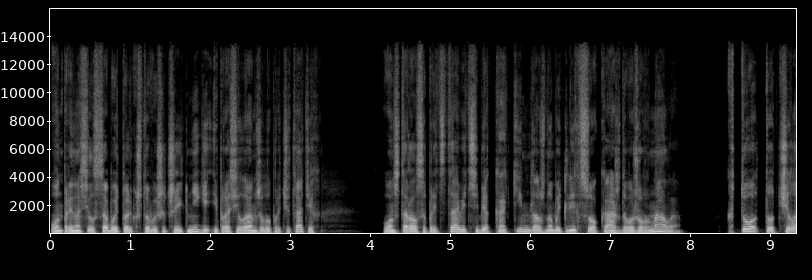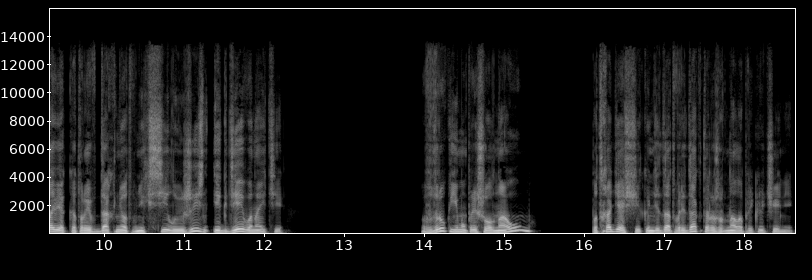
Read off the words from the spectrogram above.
Он приносил с собой только что вышедшие книги и просил Анжелу прочитать их. Он старался представить себе, каким должно быть лицо каждого журнала, кто тот человек, который вдохнет в них силу и жизнь, и где его найти. Вдруг ему пришел на ум подходящий кандидат в редактора журнала «Приключений».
